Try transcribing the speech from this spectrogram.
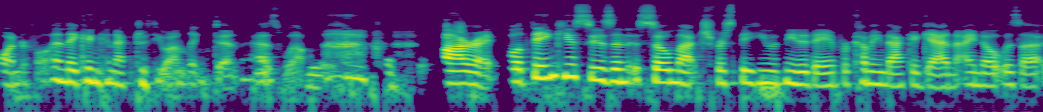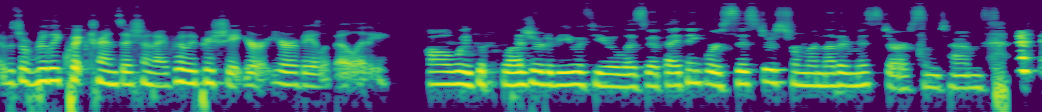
Wonderful. And they can connect with you on LinkedIn as well. All right. Well, thank you, Susan, so much for speaking with me today and for coming back again. I know it was a it was a really quick transition. I really appreciate your your availability. Always a pleasure to be with you, Elizabeth. I think we're sisters from another mister sometimes.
